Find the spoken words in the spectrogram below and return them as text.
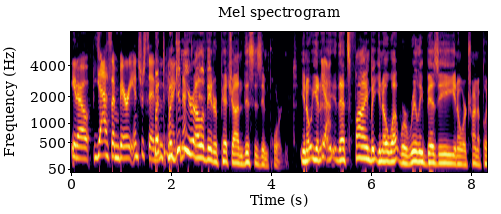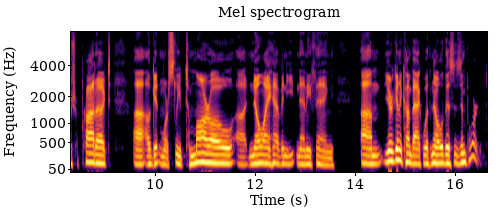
you know yes i'm very interested. But, but give me your elevator pitch on this is important. You know you know Yeah. that's fine but you know what? We're really busy. You know we're trying to push a product. Uh, i'll get more sleep tomorrow. Uh, no i haven't eaten anything. Um, you're going to come back with no this is important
